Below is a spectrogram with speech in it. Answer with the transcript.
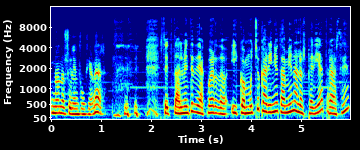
no nos suelen funcionar. Estoy totalmente de acuerdo y con mucho cariño también a los pediatras, ¿eh?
